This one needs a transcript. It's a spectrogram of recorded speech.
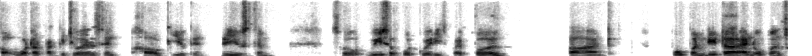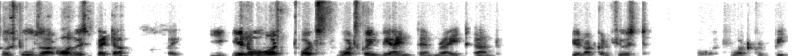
how what are package URLs and how you can reuse them. So we support queries by purl and open data and open source tools are always better. Like you, you know what what's what's going behind them, right? And you're not confused what, could be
